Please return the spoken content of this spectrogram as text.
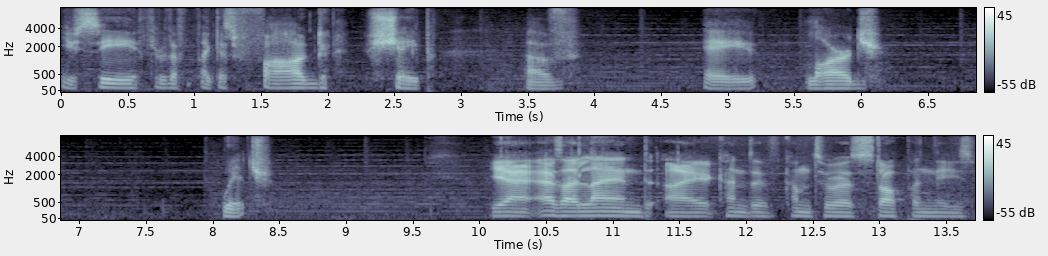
you see through the like this fogged shape of a large witch. Yeah, as I land, I kind of come to a stop in these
